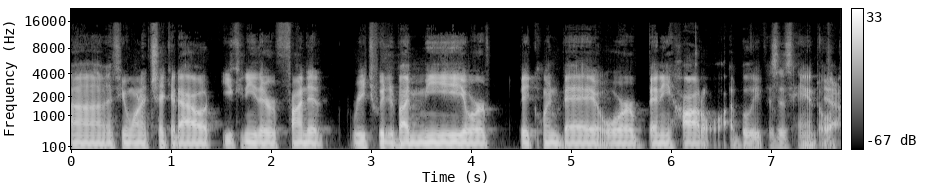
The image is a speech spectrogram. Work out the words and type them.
uh, if you want to check it out, you can either find it retweeted by me or Bitcoin Bay or Benny Hodl, I believe is his handle. Yeah.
